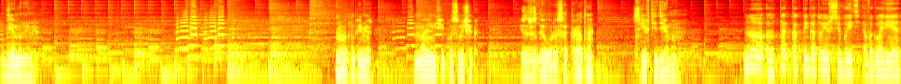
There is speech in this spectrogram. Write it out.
демонами. Ну вот, например, маленький кусочек из разговора Сократа с Евтидемом. Но э, так как ты готовишься быть во главе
